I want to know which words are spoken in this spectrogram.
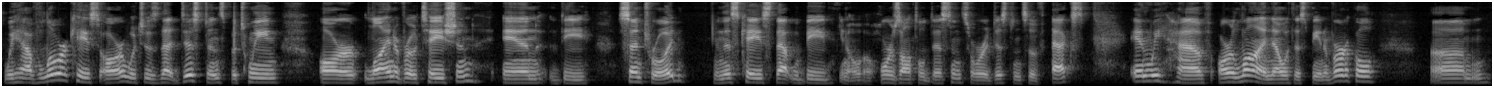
We have lowercase r, which is that distance between our line of rotation and the centroid. In this case, that would be you know, a horizontal distance or a distance of x. And we have our line. Now with this being a vertical um,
